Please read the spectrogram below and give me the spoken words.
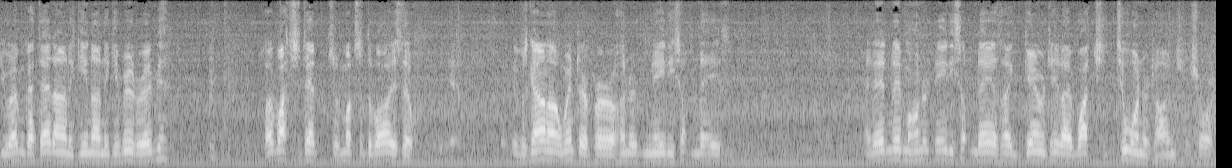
You haven't got that on again on the computer, have you? I watched that as much as the boys do. It was gone all winter for 180 something days. And then them 180 something days, I guaranteed I watched it 200 times for sure.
